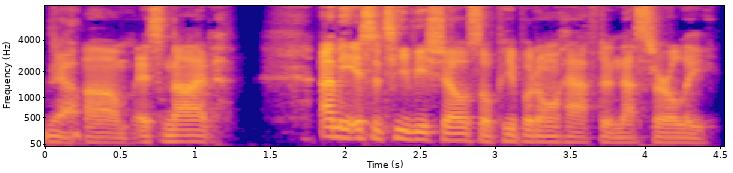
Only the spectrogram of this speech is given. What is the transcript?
yeah Um, it's not. I mean, it's a TV show, so people don't have to necessarily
